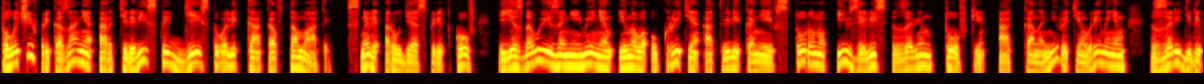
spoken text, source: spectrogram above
Получив приказание, артиллеристы действовали как автоматы сняли орудия с передков, и ездовые за неимением иного укрытия отвели коней в сторону и взялись за винтовки, а канониры тем временем зарядили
